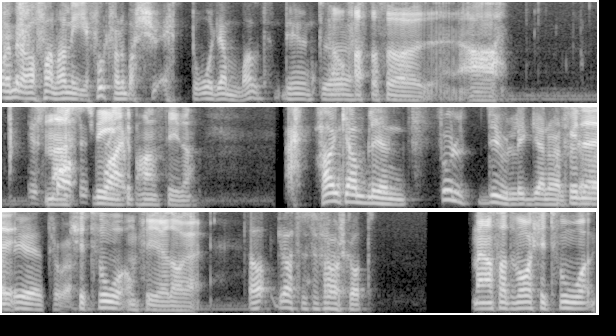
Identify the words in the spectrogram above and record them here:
Och jag menar, vad fan, han är fortfarande bara 21 år gammal. Det är ju inte... Ja, fast alltså. Ah, it's nej, det är prime. inte på hans sida. Han kan bli en fullt dulig Han NHL-spelare, det tror jag. 22 om fyra dagar. Ja, grattis i förskott. Men alltså att vara 22.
